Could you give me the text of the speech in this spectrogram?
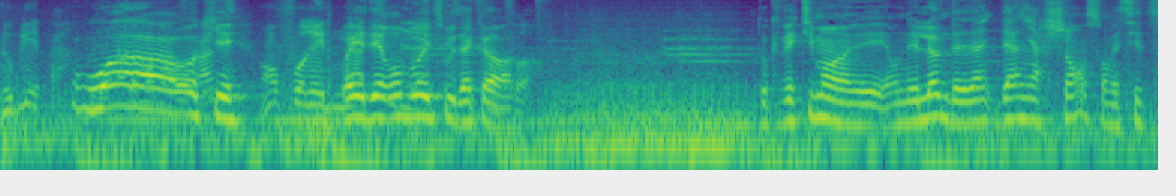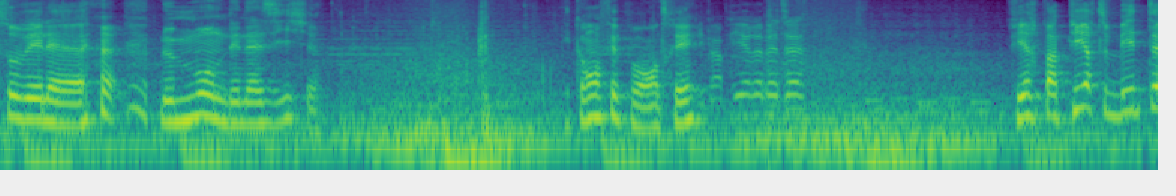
N'oubliez pas. Waouh, ok. Enfoiré de Ouais, il y a des robots et tout, d'accord. Donc effectivement, on est, l'homme de la dernière chance. On va essayer de sauver le, le monde des nazis. Et comment on fait pour rentrer? Vier Papier, bitte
